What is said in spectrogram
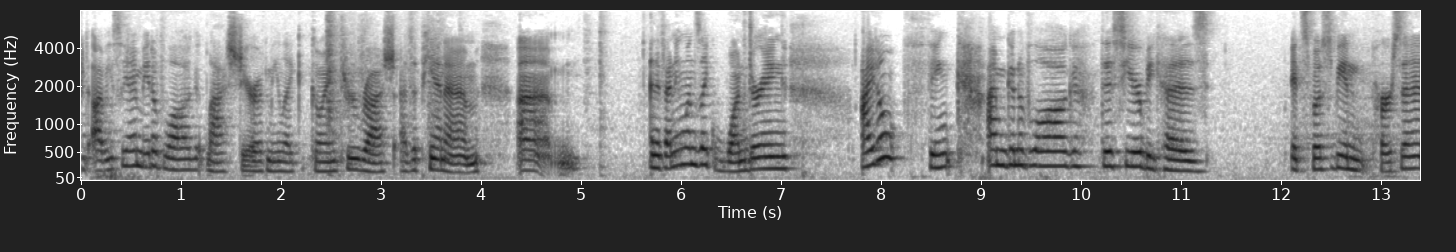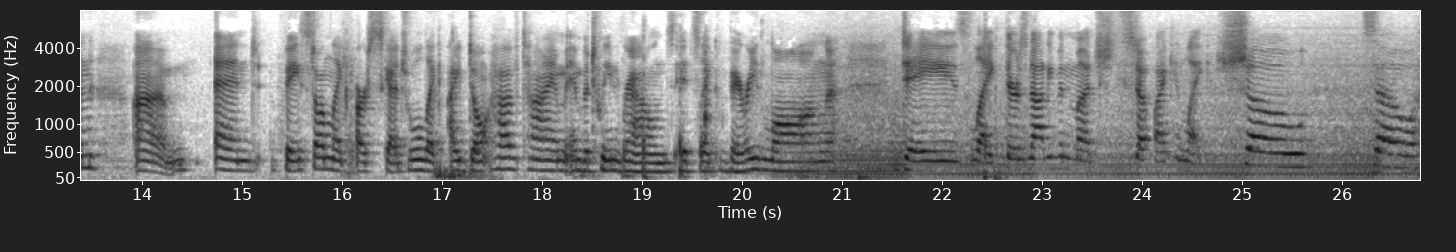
And obviously I made a vlog last year of me like going through Rush as a PNM. Um, and if anyone's like wondering, I don't think I'm gonna vlog this year because it's supposed to be in person. Um, and based on like our schedule, like I don't have time in between rounds. It's like very long days. Like there's not even much stuff I can like show. So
